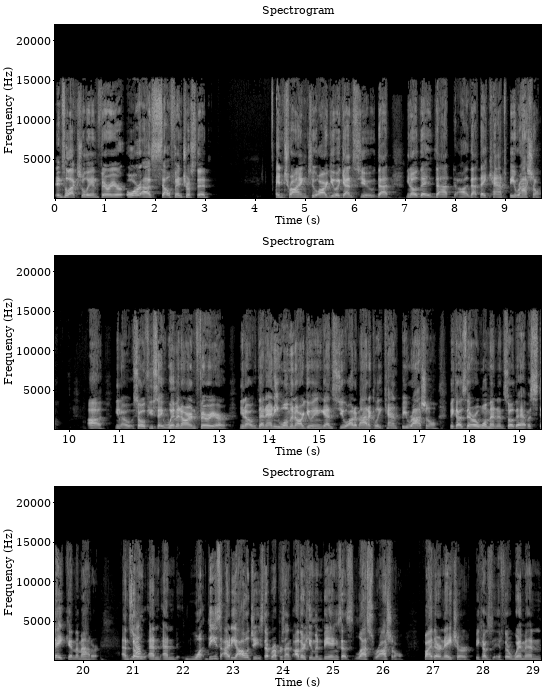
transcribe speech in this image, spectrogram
intellectually inferior or as self interested in trying to argue against you that you know they that uh, that they can't be rational uh, you know so if you say women are inferior you know then any woman arguing against you automatically can't be rational because they're a woman and so they have a stake in the matter and so yeah. and and what these ideologies that represent other human beings as less rational by their nature because if they're women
